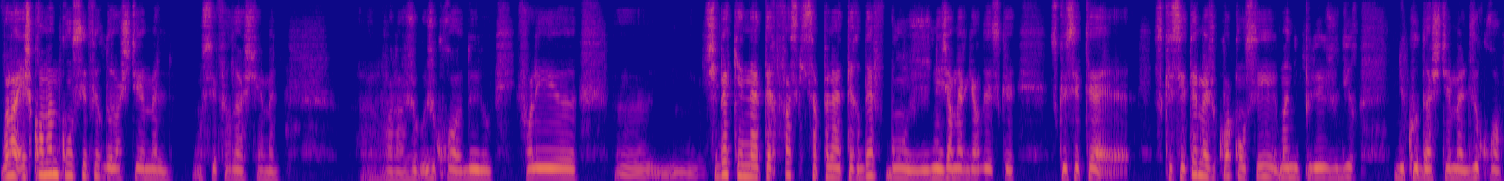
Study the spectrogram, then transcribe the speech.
voilà. Et je crois même qu'on sait faire de l'HTML. On sait faire de l'HTML. Euh, voilà, je, crois. De, il faut aller. Euh, euh, je sais bien qu'il y a une interface qui s'appelle Interdef. Bon, je n'ai jamais regardé ce que ce que c'était, ce que c'était, mais je crois qu'on sait manipuler, je veux dire, du code HTML. Je crois.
